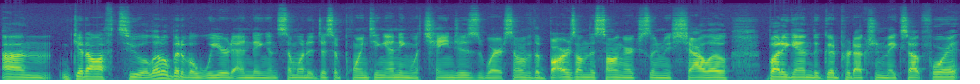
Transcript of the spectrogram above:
um, get off to a little bit of a weird ending and somewhat a disappointing ending with changes where some of the bars on this song are extremely shallow, but again, the good production makes up for it.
